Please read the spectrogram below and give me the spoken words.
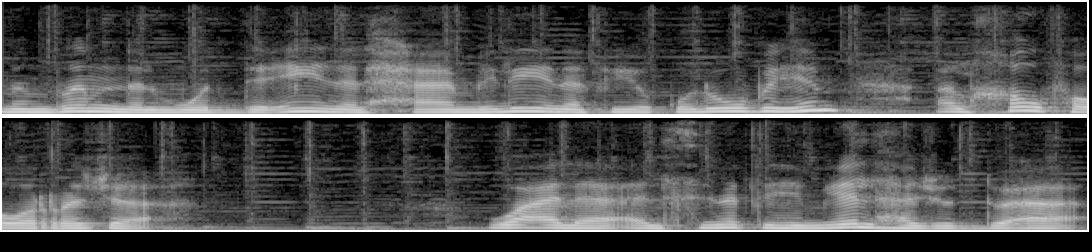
من ضمن المودعين الحاملين في قلوبهم الخوف والرجاء وعلى ألسنتهم يلهج الدعاء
